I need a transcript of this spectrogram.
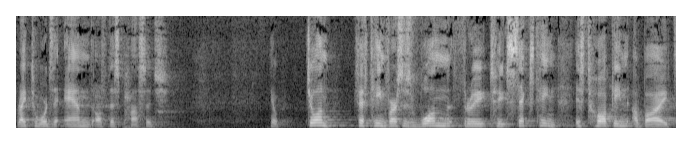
right towards the end of this passage. You know, John 15, verses 1 through to 16, is talking about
